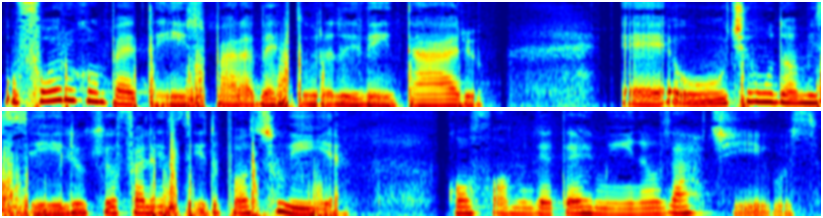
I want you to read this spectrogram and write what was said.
O foro competente para a abertura do inventário é o último domicílio que o falecido possuía, conforme determinam os artigos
